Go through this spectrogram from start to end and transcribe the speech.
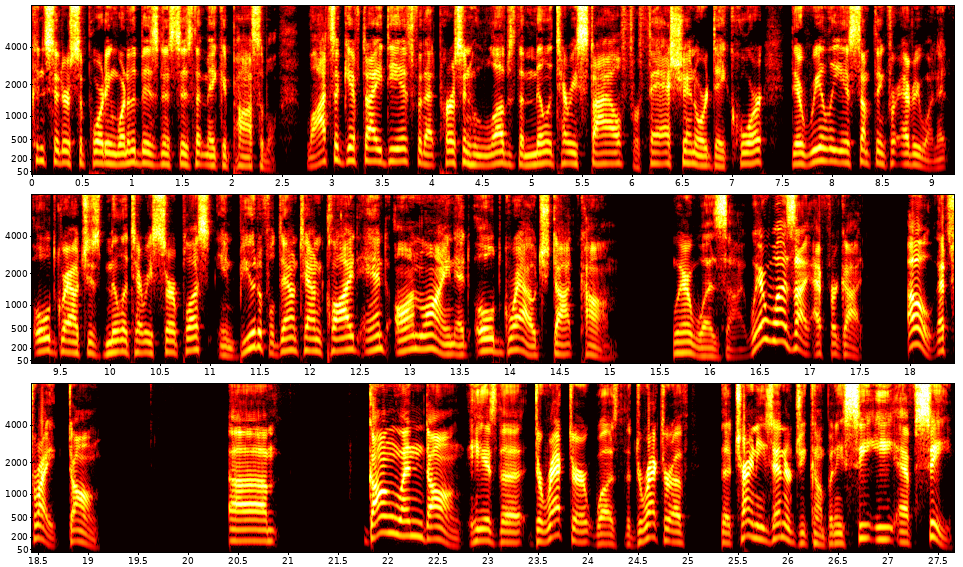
consider supporting one of the businesses that make it possible. Lots of gift ideas for that person who loves the military style for fashion or decor. There really is something for everyone at Old Grouch's Military Surplus in beautiful downtown Clyde and online at oldgrouch.com. Where was I? Where was I? I forgot. Oh, that's right. Dong. Um, Gong Wen Dong. He is the director, was the director of the Chinese energy company, CEFC.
